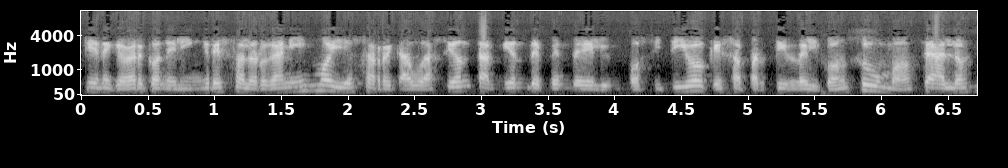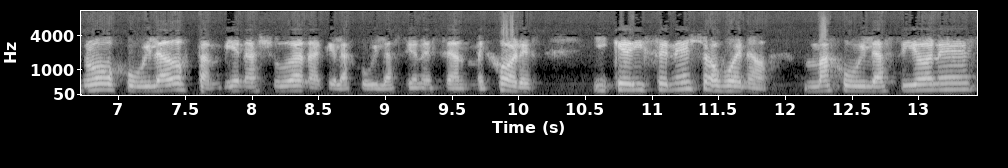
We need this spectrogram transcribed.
tiene que ver con el ingreso al organismo y esa recaudación también depende del impositivo, que es a partir del consumo. O sea, los nuevos jubilados también ayudan a que las jubilaciones sean mejores. ¿Y qué dicen ellos? Bueno, más jubilaciones,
